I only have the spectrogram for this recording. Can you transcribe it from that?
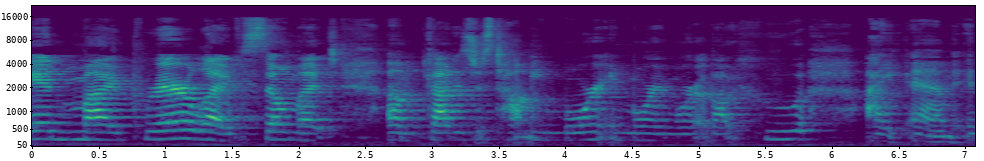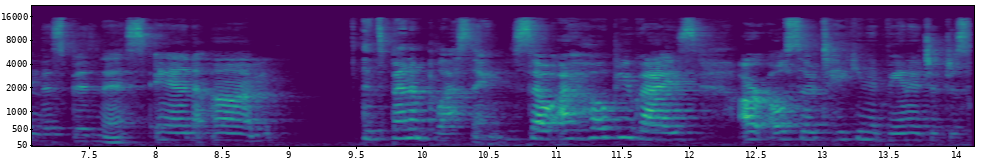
in my prayer life so much. Um, God has just taught me more and more and more about who I am in this business. And um, it's been a blessing. So I hope you guys are also taking advantage of just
